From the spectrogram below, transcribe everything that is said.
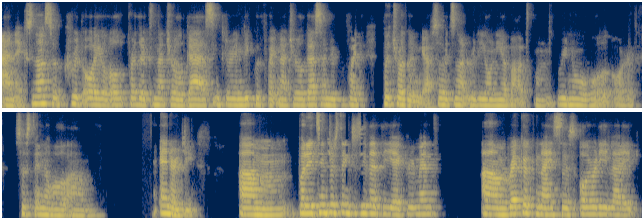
annex, no? so crude oil, oil products, natural gas, including liquefied natural gas and liquefied petroleum gas. So it's not really only about um, renewable or sustainable um, energy. Um, but it's interesting to see that the agreement um, recognizes already like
